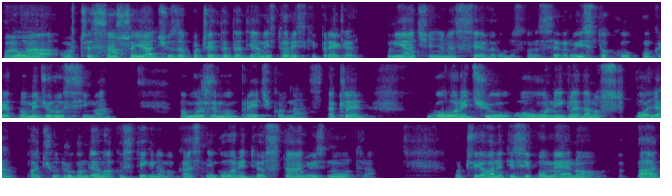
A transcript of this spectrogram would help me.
Hvala, oče Saša. Ja ću za početak dati jedan istorijski pregled unijaćenja na severu, odnosno na severu istoku, konkretno među Rusima, pa možemo preći kod nas. Dakle, govorit ću o Uniji gledano s polja, pa ću u drugom delu, ako stignemo kasnije, govoriti o stanju iznutra. Oče Jovane, ti si pomenuo pad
